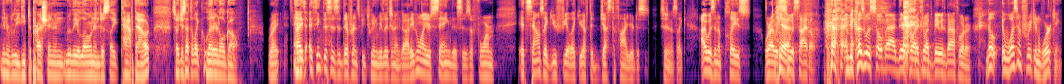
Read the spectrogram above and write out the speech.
in a really deep depression and really alone and just like tapped out. So I just had to like let it all go. Right. And, I, And- th- I think this is the difference between religion and God. Even while you're saying this, there's a form, it sounds like you feel like you have to justify your decisions. Like, I was in a place where I was Yeah. suicidal. and because it was so bad, therefore I threw out the baby with the bathwater. No, it wasn't freaking working.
